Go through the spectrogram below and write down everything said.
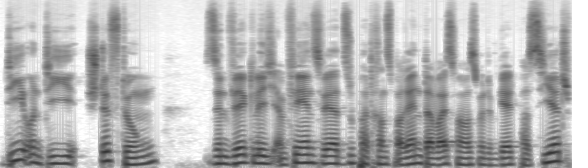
die und die Stiftungen sind wirklich empfehlenswert, super transparent, da weiß man, was mit dem Geld passiert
